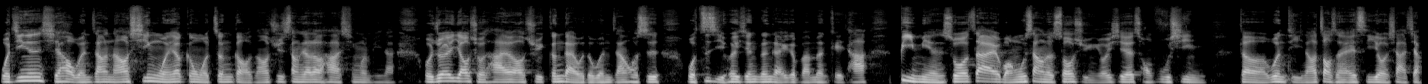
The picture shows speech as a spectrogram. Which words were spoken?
我今天写好文章，然后新闻要跟我征稿，然后去上架到他的新闻平台，我就会要求他要去更改我的文章，或是我自己会先更改一个版本给他，避免说在网络上的搜寻有一些重复性。的问题，然后造成 SEO 下降，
